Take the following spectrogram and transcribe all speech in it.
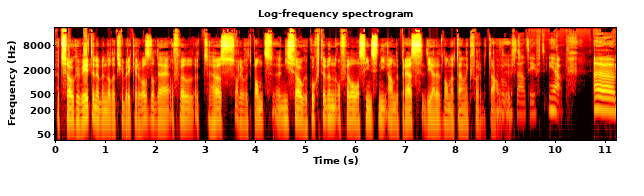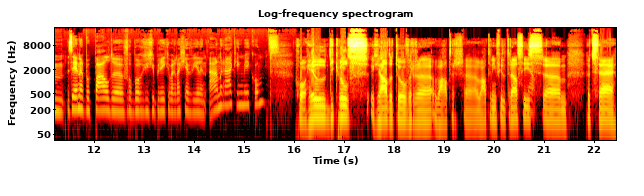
het zou geweten hebben dat het gebrek er was, dat hij ofwel het huis allee, of het pand eh, niet zou gekocht hebben, ofwel alleszins niet aan de prijs die hij er dan uiteindelijk voor betaald, voor heeft. betaald heeft. Ja. Ehm, zijn er bepaalde verborgen gebreken waar dat je veel in aanraking mee komt? Goh, heel dikwijls gaat het over uh, water, uh, waterinfiltraties. Ja. Um, het zij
